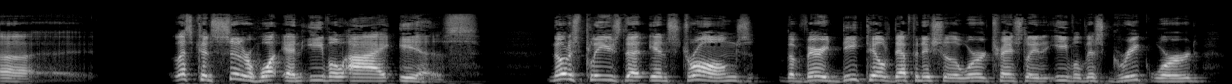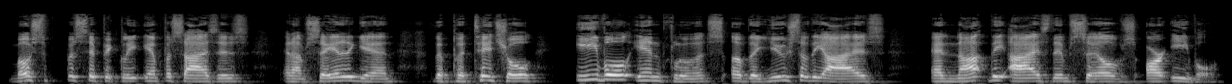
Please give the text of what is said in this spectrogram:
uh, let's consider what an evil eye is. Notice, please, that in Strong's, the very detailed definition of the word translated evil, this Greek word most specifically emphasizes, and I'm saying it again, the potential evil influence of the use of the eyes and not the eyes themselves are evil.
